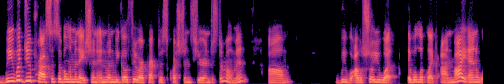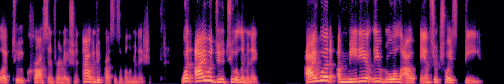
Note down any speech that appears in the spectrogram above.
we would do process of elimination. And when we go through our practice questions here in just a moment, um, we will, I will show you what it will look like on my end. We'll like to cross information out and do process of elimination. What I would do to eliminate, I would immediately rule out answer choice B.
